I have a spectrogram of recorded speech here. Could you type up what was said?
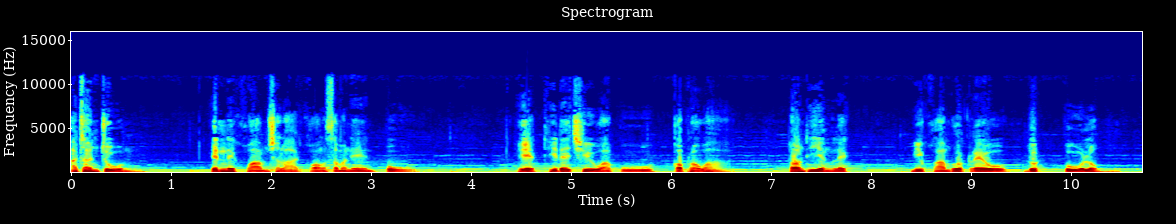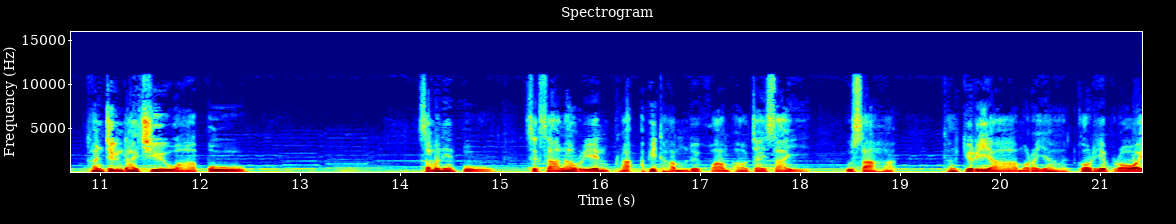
อาจารย์จวงเห็นในความฉลาดของสมเณรปู่ เหตุที่ได้ชื่อว่าปูก็เพราะว่า ตอนที่ยังเล็กมีความรวดเร็วดุดปูลง ท่านจึงได้ชื่อว่าปู สมเณรปู่ ศึกษาเล่าเรียนพระอภิธรรมด้วยความเอาใจใส่ อุตสาหะ ทั้งกิริยามารยาทก็เรียบร้อย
